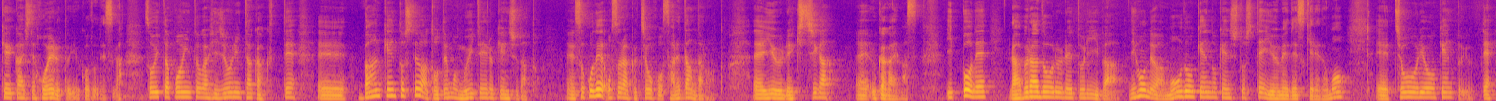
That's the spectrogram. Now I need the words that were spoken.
警戒して吠えるということですがそういったポイントが非常に高くて、えー、番犬としてはとても向いている犬種だと、えー、そこでおそらく重宝されたんだろうという歴史が、えー、伺えます。一方でラブラドールレトリーバー日本では盲導犬の犬種として有名ですけれども、えー、長猟犬といって、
